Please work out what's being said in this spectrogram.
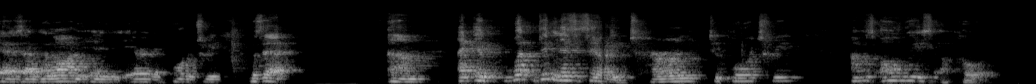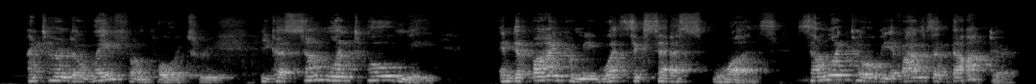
as I went on in the area of poetry was that um, I, what didn't necessarily turn to poetry, I was always a poet. I turned away from poetry because someone told me and defined for me what success was. Someone told me if I was a doctor,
